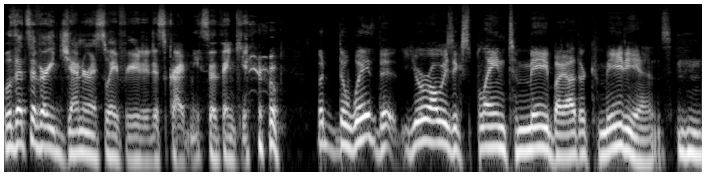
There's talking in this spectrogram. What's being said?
Well, that's a very generous way for you to describe me. So thank you. But the way that you're always explained to me by other comedians, mm-hmm.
